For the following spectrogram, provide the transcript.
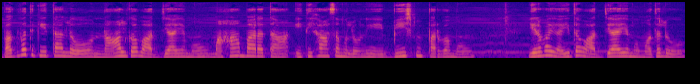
భగవద్గీతలో నాలుగవ అధ్యాయము మహాభారత ఇతిహాసములోని భీష్మ పర్వము ఇరవై ఐదవ అధ్యాయము మొదలు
